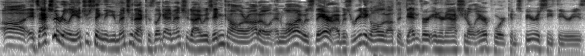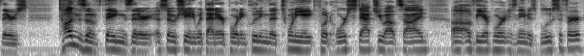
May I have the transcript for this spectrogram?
Uh, it's actually really interesting that you mentioned that because, like I mentioned, I was in Colorado, and while I was there, I was reading all about the Denver International Airport conspiracy theories. There's tons of things that are associated with that airport, including the 28 foot horse statue outside uh, of the airport. His name is Blucifer.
